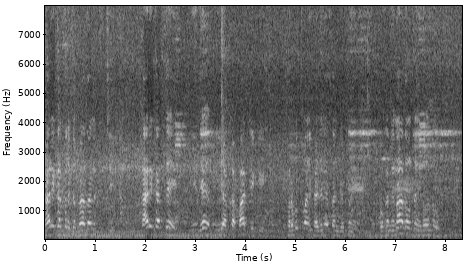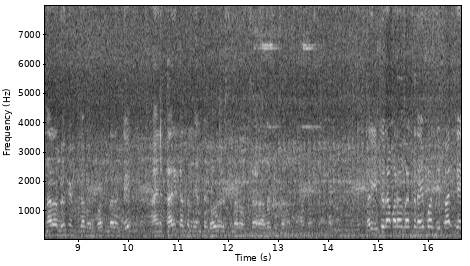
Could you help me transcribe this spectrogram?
కార్యకర్తలకు ప్రాధాన్యత ఇచ్చి కార్యకర్తే ఈ దే ఈ యొక్క పార్టీకి ప్రభుత్వానికి అధినేత అని చెప్పని ఒక నినాదంతో ఈరోజు నారా లోకేష్ గారు పోతున్నారంటే ఆయన కార్యకర్తలు ఎంత గౌరవిస్తున్నారో ఒకసారి ఆలోచించాలని మరి ఎన్టీ రామారావు గారితో అయిపోతుంది ఈ పార్టీ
